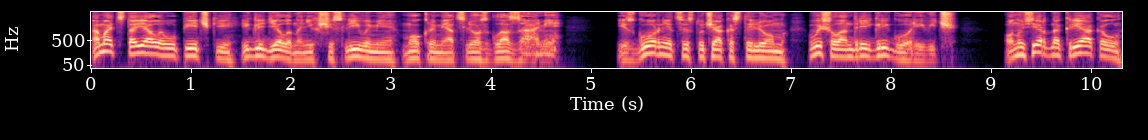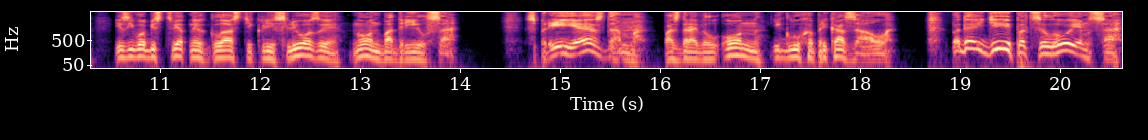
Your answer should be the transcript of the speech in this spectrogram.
А мать стояла у печки и глядела на них счастливыми, мокрыми от слез глазами. Из горницы, стуча костылем, вышел Андрей Григорьевич. Он усердно крякал, из его бесцветных глаз текли слезы, но он бодрился. «С приездом!» — поздравил он и глухо приказал. «Подойди, поцелуемся.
